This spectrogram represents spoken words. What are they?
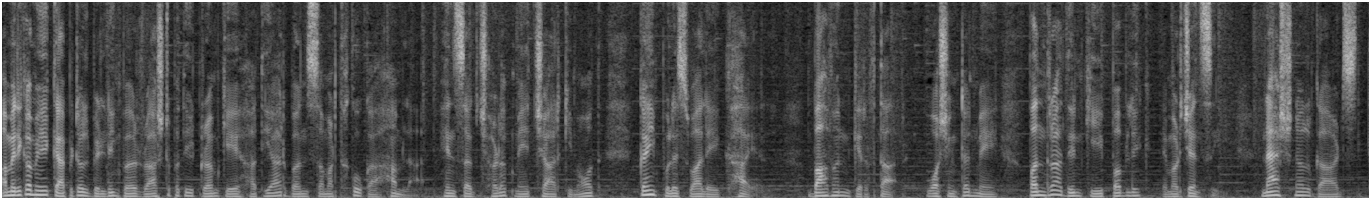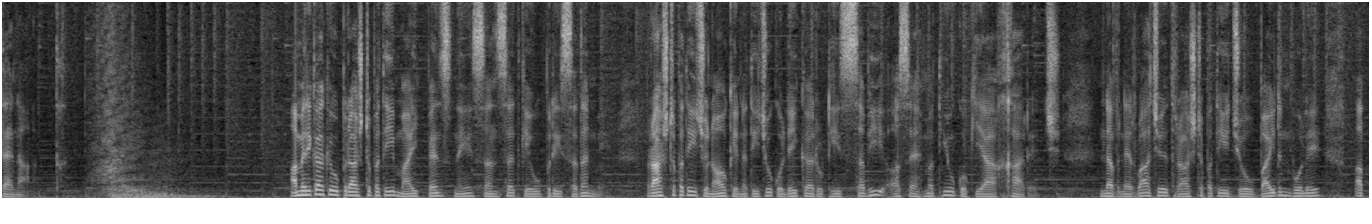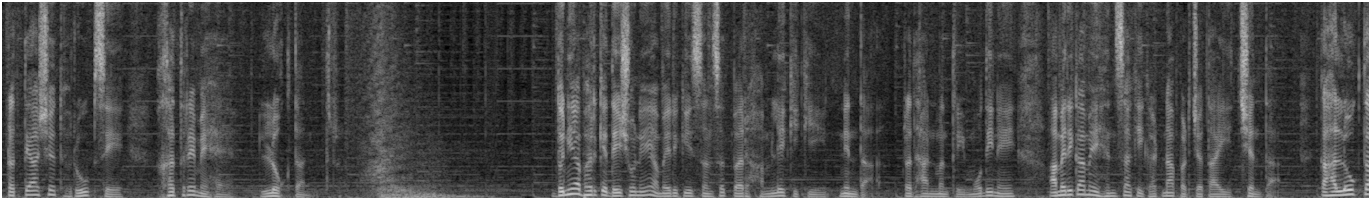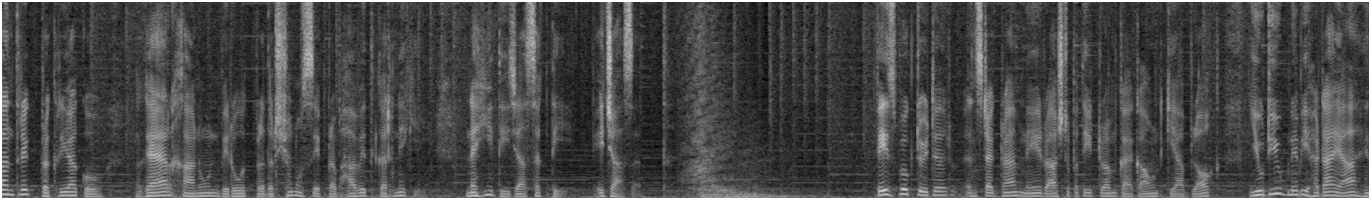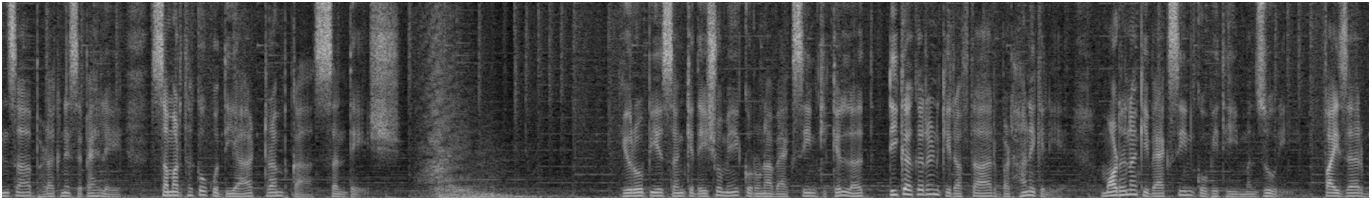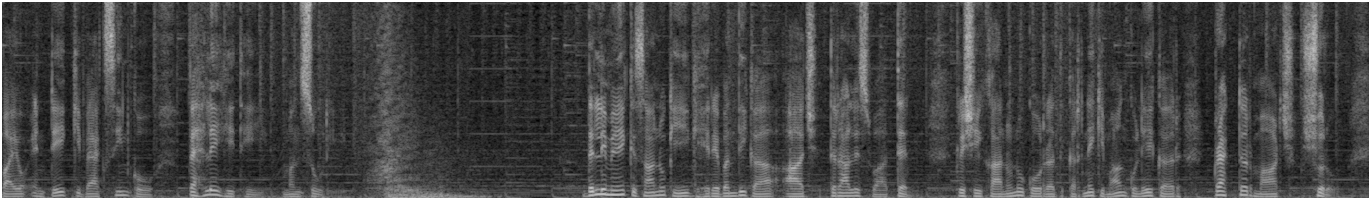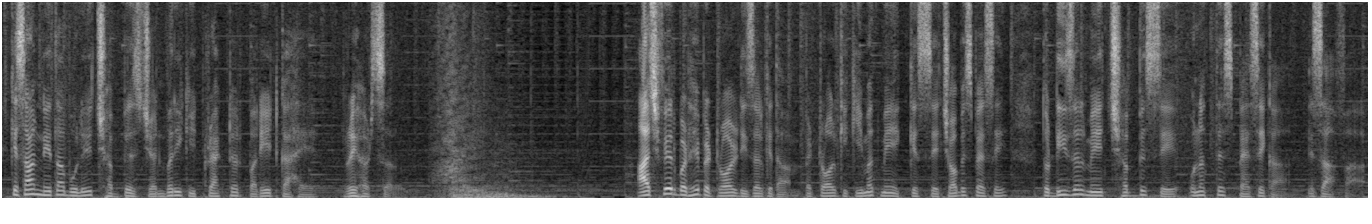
America में capital building पर राष्ट्रपति ट्रंप के हथियारबंद समर्थकों का हमला। हिंसक झड़प में चार की मौत, कई पुलिस वाले घायल। बावन गिरफ़्तार। वॉशिंगटन में पंद्रह दिन की पब्लिक इमरजेंसी। नेशनल गार्ड्स तैनात। अमेरिका के उपराष्ट्रपति माइक पेंस ने संसद के ऊपरी सदन में राष्ट्रपति चुनाव के नतीजों को लेकर उठी सभी असहमतियों को किया खारिज। नवनिर्वाचित राष्ट्रपति जो बाइडेन बोले, अप्रत्याशित रूप से खतरे में है। लोकतंत्र। दुनिया भर के देशों ने अमेरिकी संसद पर हमले की की निंदा। प्रधानमंत्री मोदी ने अमेरिका में हिंसा की घटना पर जताई चिंता। कहा, लोकतांत्रिक प्रक्रिया को गैर कानून विरोध प्रदर्शनों से प्रभावित करने की नहीं दी जा सकती इजाज़त। फेसबुक, ट्विटर, इंस्टाग्राम ने राष्ट्रपति ट्रंप का अकाउंट किया ब्लॉक। यूट्यूब ने भी हटाया हिंसा भड़कने से पहले समर्थकों को दिया ट्रंप का संदेश। यूरोपीय संघ के देशों में कोरोना वैक्सीन की किल्लत, टीकाकरण की रफ्तार बढ़ाने के लिए मॉडर्ना की वैक्सीन को भी थी मंजूरी। फाइजर बायो इनटेक की वैक्सीन को पहले ही थी मंजूरी। दिल्ली में किसानों की घेरेबंदी का आज तिरालीसवां दिन। कृषि कानूनों को रद्द करने की मांग को लेकर ट्रैक्टर मार्च शुरू। किसान नेता बोले 26 जनवरी की ट्रैक्टर परेड का है रिहर्सल। आज फिर बढ़े पेट्रोल, डीजल के दाम। पेट्रोल की कीमत में 21 से 24 पैसे तो डीजल में 26 से उनतीस पैसे का इजाफा।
